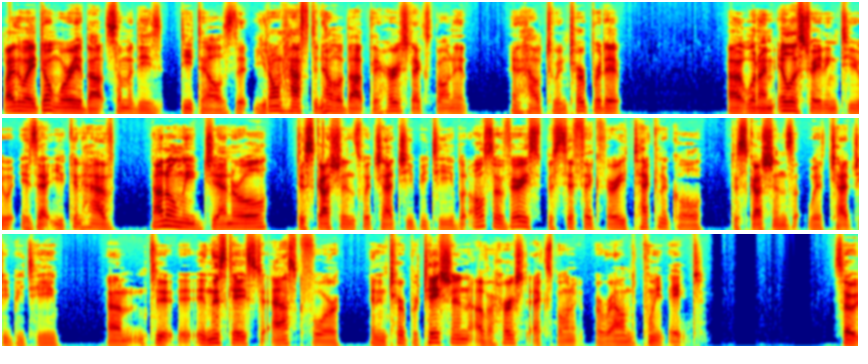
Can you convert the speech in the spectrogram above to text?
By the way, don't worry about some of these details that you don't have to know about the Hurst exponent and how to interpret it. Uh, what I'm illustrating to you is that you can have not only general discussions with ChatGPT, but also very specific, very technical discussions with ChatGPT. Um, to in this case, to ask for an interpretation of a Hurst exponent around 0.8. So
